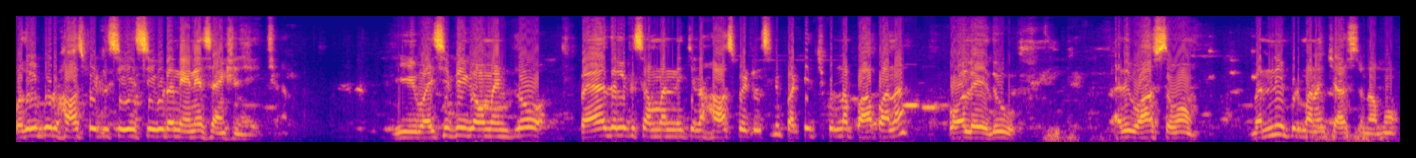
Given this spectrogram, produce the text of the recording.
పొదలకూరు హాస్పిటల్ సిఎస్సి కూడా నేనే శాంక్షన్ చేయించాను. ఈ వైసీపీ గవర్నమెంట్లో పేదలకు సంబంధించిన హాస్పిటల్స్ని పట్టించుకున్న పాపాన పోలేదు. అది వాస్తవం. ఇవన్నీ ఇప్పుడు మనం చేస్తున్నాము.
